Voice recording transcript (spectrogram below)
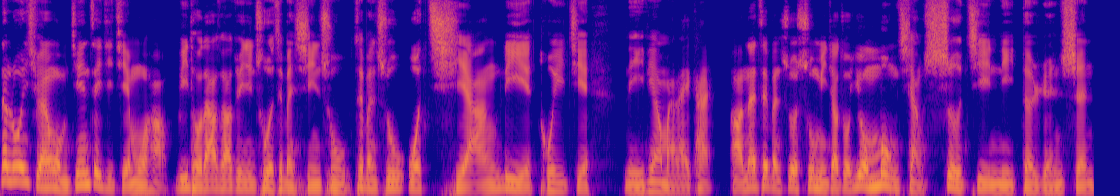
那如果你喜欢我们今天这集节目哈，Vito 大叔他最近出了这本新书，这本书我强烈推荐你一定要买来看好。那这本书的书名叫做《用梦想设计你的人生》，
